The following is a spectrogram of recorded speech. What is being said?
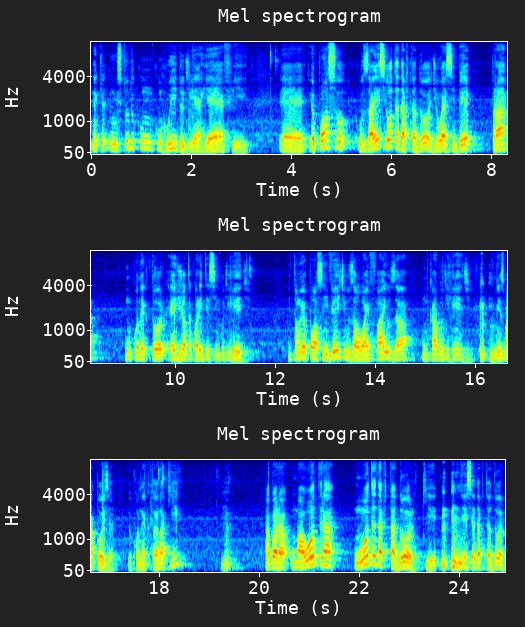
né, que um estudo com, com ruído de RF, é, eu posso usar esse outro adaptador de USB para um conector RJ45 de rede. Então eu posso, em vez de usar o Wi-Fi, usar um cabo de rede. Mesma coisa, eu conecto ela aqui. Né? Agora, uma outra, um outro adaptador, que esse adaptador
